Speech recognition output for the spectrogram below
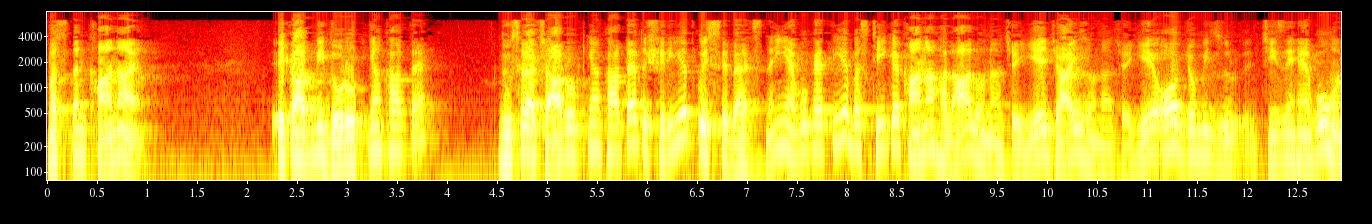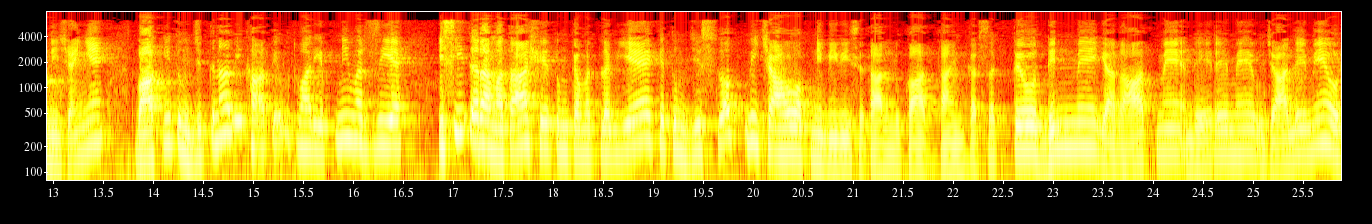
مثلاً کھانا ہے، ایک آدمی دو روٹیاں کھاتا ہے، دوسرا چار روٹیاں کھاتا ہے، تو شریعت کو اس سے بحث نہیں ہے۔ وہ کہتی ہے، بس ٹھیک ہے، کھانا حلال ہونا چاہیے، جائز ہونا چاہیے، اور جو بھی چیزیں ہیں وہ ہونی چاہیے۔ باقی تم جتنا بھی کھاتے ہو، تمہاری اپنی مرضی ہے۔ اسی طرح متاش ہے، تم کا مطلب یہ ہے کہ تم جس وقت بھی چاہو اپنی بیوی سے تعلقات قائم کر سکتے ہو، دن میں یا رات میں، اندھیرے میں، اجالے میں اور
